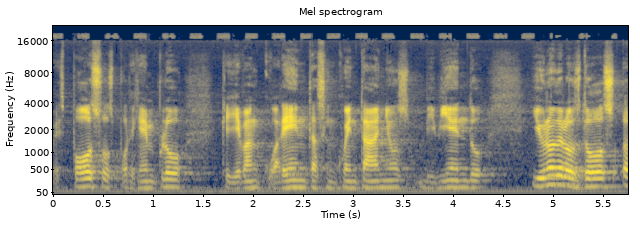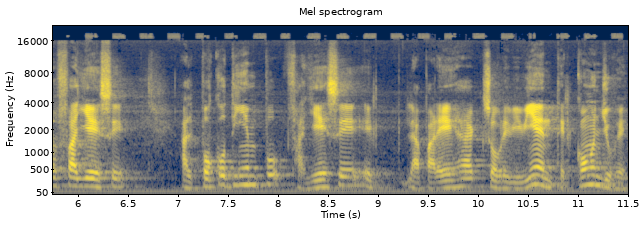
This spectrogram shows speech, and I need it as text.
esposos, por ejemplo, que llevan 40, 50 años viviendo, y uno de los dos fallece, al poco tiempo fallece la pareja sobreviviente, el cónyuge?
